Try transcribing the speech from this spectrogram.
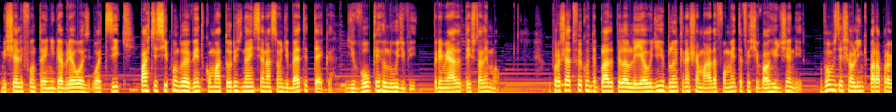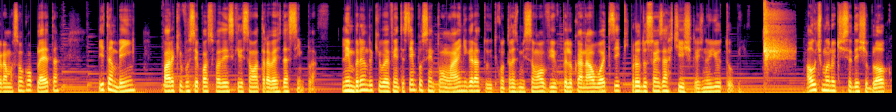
Michele Fontaine e Gabriel Watzik, participam do evento como atores na encenação de Beth Teca, de Volker Ludwig, premiado texto alemão. O projeto foi contemplado pela Lei Aldir Blanc na chamada Fomenta Festival Rio de Janeiro. Vamos deixar o link para a programação completa e também para que você possa fazer a inscrição através da Simpla. Lembrando que o evento é 100% online e gratuito, com transmissão ao vivo pelo canal WhatsApp Produções Artísticas no YouTube. A última notícia deste bloco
